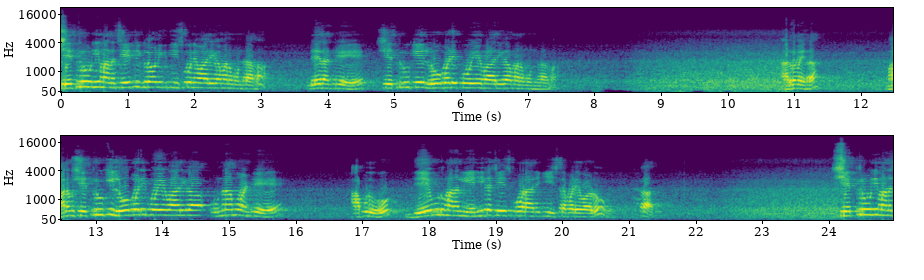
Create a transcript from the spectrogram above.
శత్రువుని మన చేతిలోనికి తీసుకునే వారిగా మనం ఉంటామా? లేదంటే శత్రువుకే లోబడిపోయే వారిగా మనం ఉన్నామా అర్థమైందా? మనం శత్రువుకి లోబడిపోయే వారిగా ఉన్నాము అంటే అప్పుడు దేవుడు మనల్ని ఎన్నిక చేసుకోవడానికి ఇష్టపడేవాడు కాదు. శత్రువుని మన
